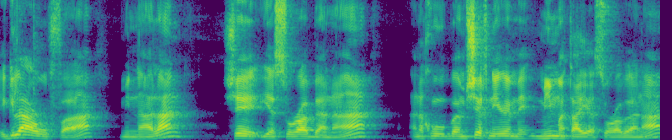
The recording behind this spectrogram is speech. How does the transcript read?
עגלה ערופה, מנהלן, שהיא אסורה בהנאה, אנחנו בהמשך נראה ממתי היא אסורה בהנאה.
